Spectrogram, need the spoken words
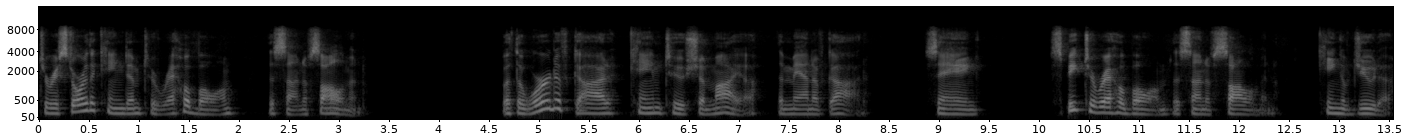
to restore the kingdom to Rehoboam the son of Solomon. But the word of God came to Shemaiah the man of God, saying, Speak to Rehoboam the son of Solomon, king of Judah,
